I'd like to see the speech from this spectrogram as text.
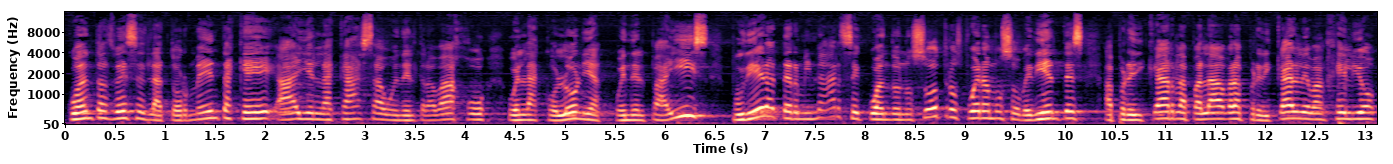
¿Cuántas veces la tormenta que hay en la casa o en el trabajo o en la colonia o en el país pudiera terminarse cuando nosotros fuéramos obedientes a predicar la palabra, predicar el Evangelio,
